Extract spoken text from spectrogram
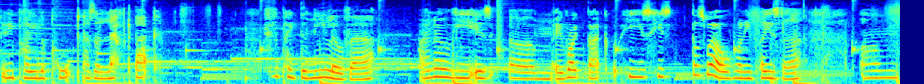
did he play Laporte as a left back? Should have played Danilo there. I know he is um, a right back, but he's he's does well when he plays there. Um,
